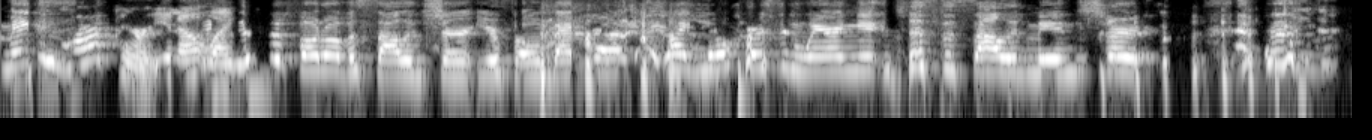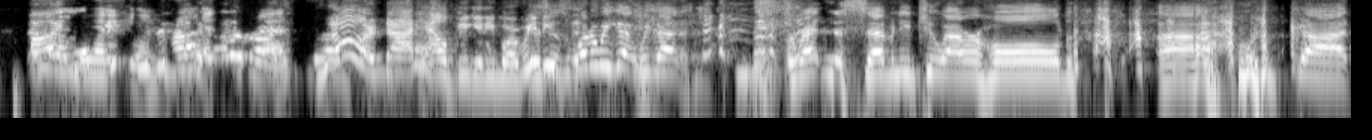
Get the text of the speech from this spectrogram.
Make it marker, you know, like just a photo of a solid shirt, your phone background, like no person wearing it, just a solid men's shirt. like, a mannequin. How express. Y'all are not helping anymore. We This is to- what do we got? We got threatened a 72 hour hold. Uh, we've got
